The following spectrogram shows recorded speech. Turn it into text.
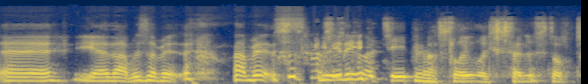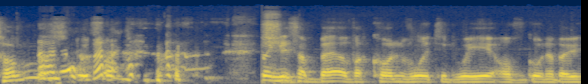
uh, yeah, that was a bit a bit scary. It's taken a slightly sinister turn. I, I think it's a bit of a convoluted way of going about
